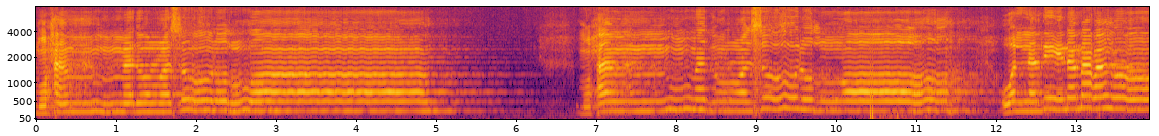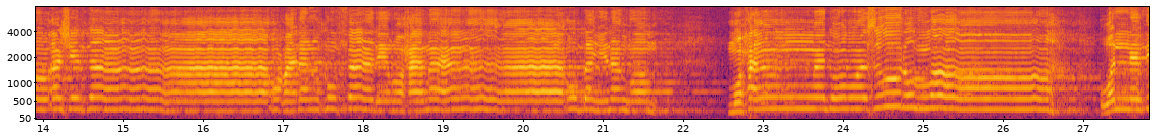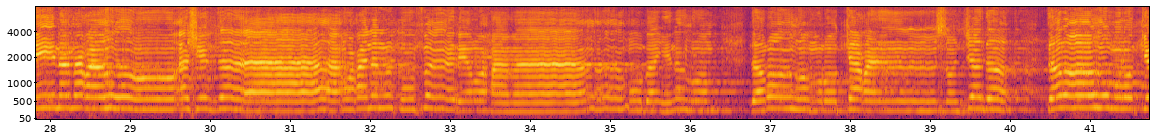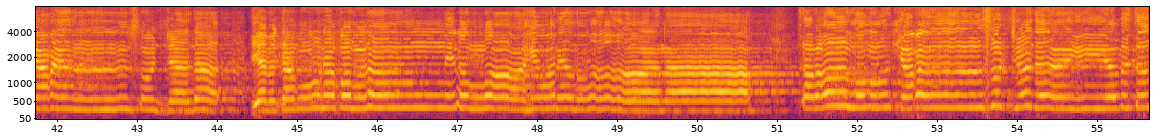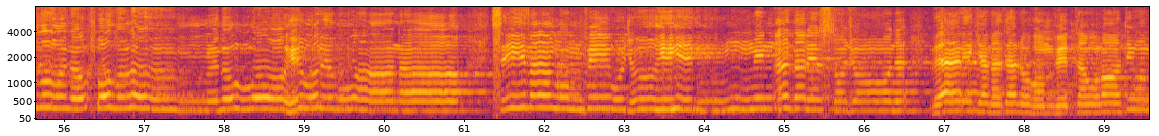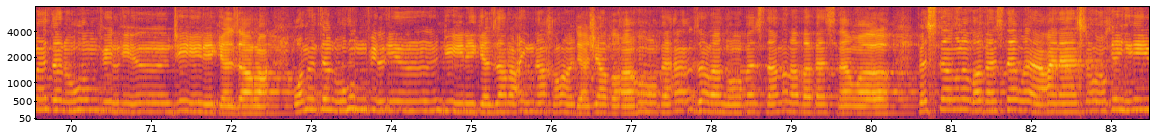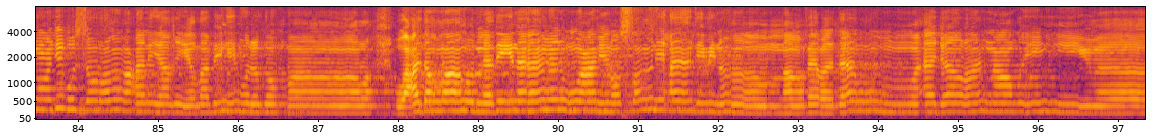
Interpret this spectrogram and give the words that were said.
محمد رسول الله. محمد رسول الله. والذين معه أشداء على الكفار رحماء بينهم. محمد رسول الله. والذين معه سجدا يبتغون فضلا من الله ورضوانا. تراهم ركعا سجدا يبتغون فضلا من الله ورضوانا. سيماهم في وجوههم أثر السجود. ذلك مثلهم في التوراة ومثلهم في الإنجيل كزرع. ومثلهم في الإنجيل كزرع أخرج شطأه فأنزره فاستغلظ فاستوى فاستغلظ فاستوى على سوقه يعجب الزراع ليغيظ بهم الكفار. وعد الله الذين آمنوا وعملوا الصالحات منهم مغفرة وأجرا عظيما.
